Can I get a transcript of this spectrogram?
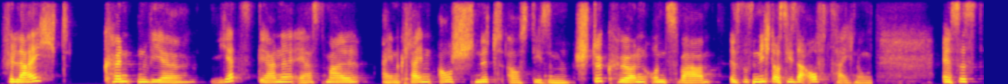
Vielleicht könnten wir jetzt gerne erstmal einen kleinen Ausschnitt aus diesem Stück hören und zwar ist es nicht aus dieser Aufzeichnung. Es ist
